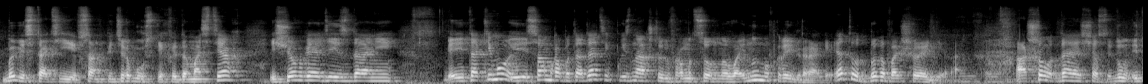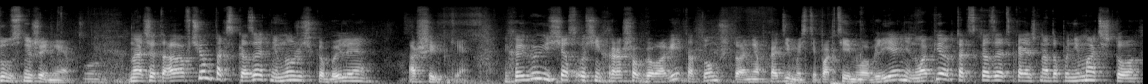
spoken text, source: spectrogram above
были статьи в Санкт-Петербургских ведомостях, еще в ряде изданий. И таким и сам работодатель признал, что информационную войну мы проиграли. Это вот было большое дело. А что, да, я сейчас иду, иду на снижение. Значит, а в чем, так сказать, немножечко были ошибки. Михаил Юрьевич сейчас очень хорошо говорит о том, что о необходимости партийного влияния. Ну, во-первых, так сказать, конечно, надо понимать, что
